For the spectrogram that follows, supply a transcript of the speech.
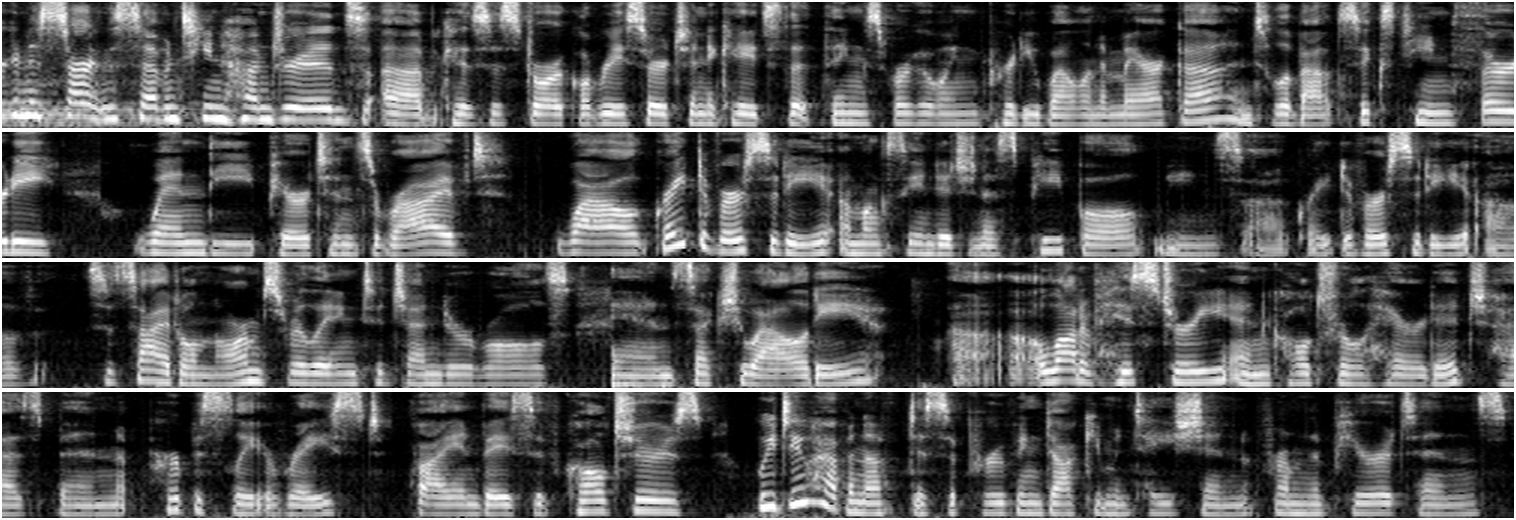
We're going to start in the 1700s uh, because historical research indicates that things were going pretty well in America until about 1630 when the Puritans arrived. While great diversity amongst the indigenous people means uh, great diversity of societal norms relating to gender roles and sexuality, uh, a lot of history and cultural heritage has been purposely erased by invasive cultures. We do have enough disapproving documentation from the Puritans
